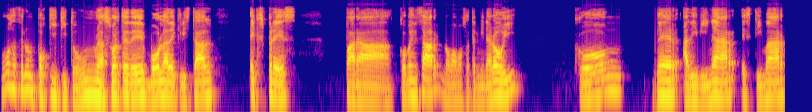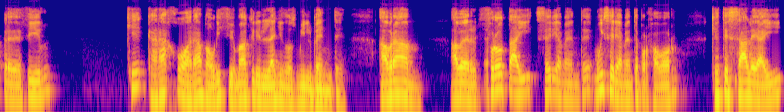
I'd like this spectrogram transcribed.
vamos a hacer un poquitito, una suerte de bola de cristal express para comenzar, no vamos a terminar hoy, con ver, adivinar, estimar, predecir qué carajo hará Mauricio Macri en el año 2020. Abraham, a ver, frota ahí seriamente, muy seriamente, por favor, qué te sale ahí,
